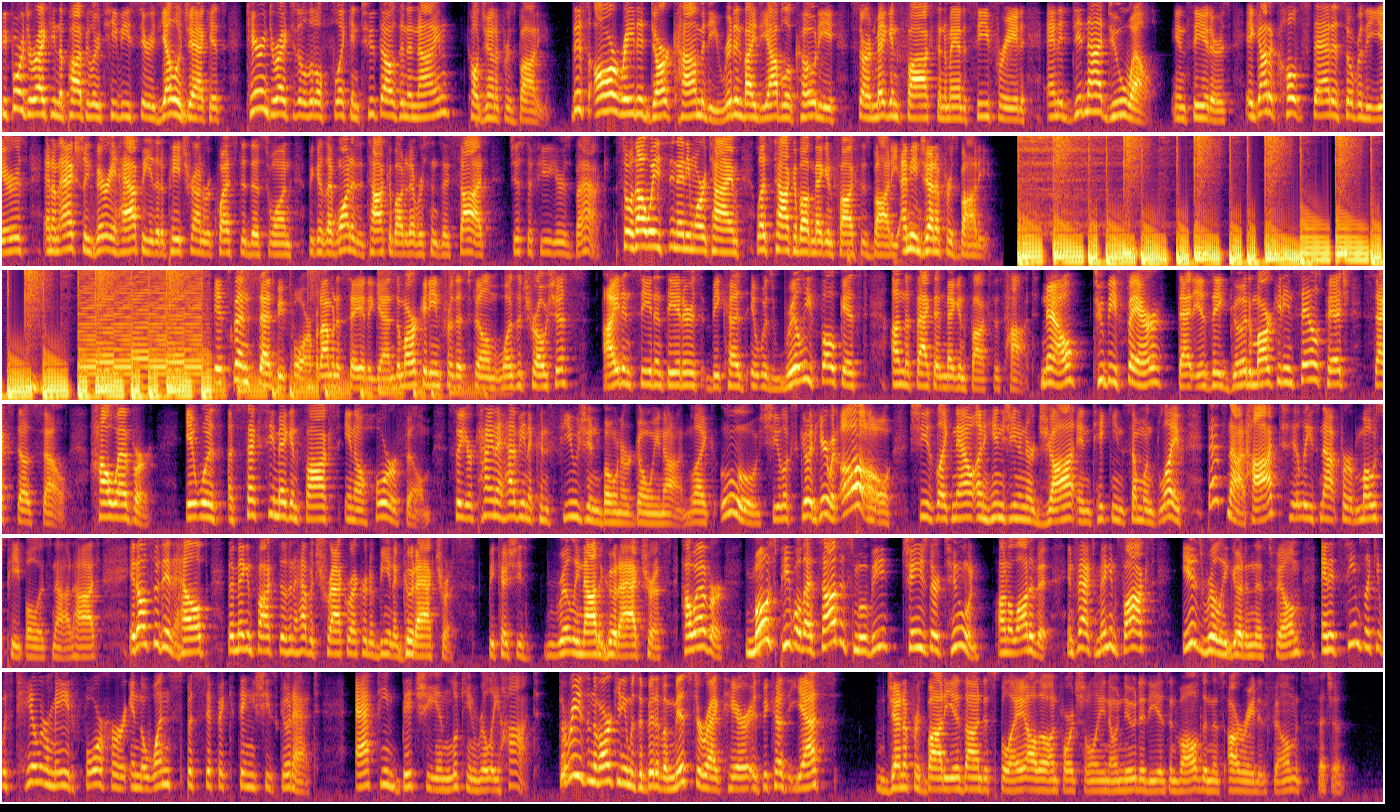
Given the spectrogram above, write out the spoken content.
Before directing the popular TV series Yellow Jackets, Karyn directed a little flick in 2009 called Jennifer's Body. This R-rated dark comedy, written by Diablo Cody, starred Megan Fox and Amanda Seyfried, and it did not do well in theaters. It got a cult status over the years, and I'm actually very happy that a Patreon requested this one because I've wanted to talk about it ever since I saw it just a few years back. So without wasting any more time, let's talk about Megan Fox's body. I mean Jennifer's body. It's been said before, but I'm gonna say it again. The marketing for this film was atrocious. I didn't see it in theaters because it was really focused on the fact that Megan Fox is hot. Now, to be fair, that is a good marketing sales pitch. Sex does sell. However, it was a sexy Megan Fox in a horror film. So you're kind of having a confusion boner going on. Like, ooh, she looks good here, but oh, she's like now unhinging in her jaw and taking someone's life. That's not hot. At least not for most people, it's not hot. It also didn't help that Megan Fox doesn't have a track record of being a good actress because she's really not a good actress. However, most people that saw this movie changed their tune on a lot of it. In fact, Megan Fox is really good in this film, and it seems like it was tailor made for her in the one specific thing she's good at acting bitchy and looking really hot. The reason the marketing was a bit of a misdirect here is because, yes, Jennifer's body is on display, although unfortunately no nudity is involved in this R rated film. It's such a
